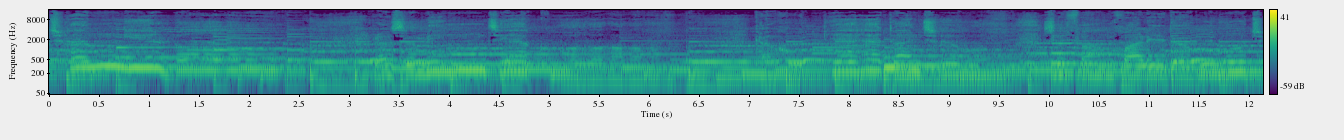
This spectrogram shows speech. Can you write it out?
春。生命结果，看蝴蝶断翅舞，是繁华里的无助。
